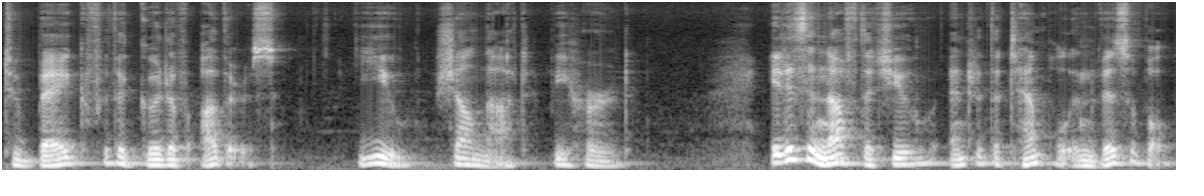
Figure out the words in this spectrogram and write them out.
to beg for the good of others, you shall not be heard. It is enough that you enter the temple invisible.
